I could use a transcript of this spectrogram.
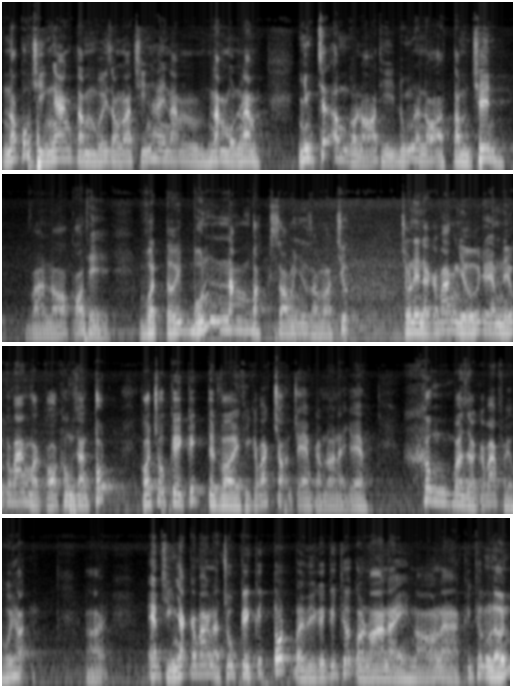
Nó cũng chỉ ngang tầm với dòng loa 925 515 nhưng chất âm của nó thì đúng là nó ở tầm trên và nó có thể vượt tới 4 5 bậc so với những dòng loa trước. Cho nên là các bác nhớ cho em nếu các bác mà có không gian tốt, có chỗ kê kích tuyệt vời thì các bác chọn cho em cặp loa này cho em không bao giờ các bác phải hối hận. Đấy. em chỉ nhắc các bác là chỗ kỳ kích tốt, bởi vì cái kích thước của loa này nó là kích thước lớn.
